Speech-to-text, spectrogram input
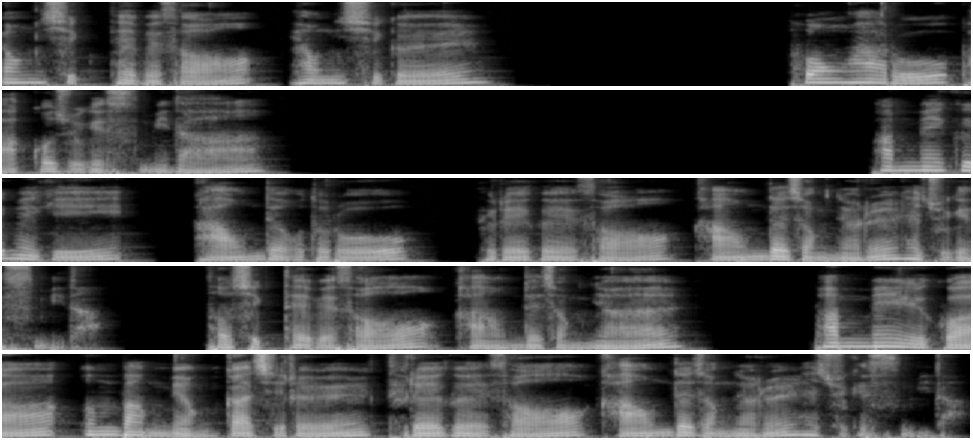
형식 탭에서 형식을 통화로 바꿔주겠습니다. 판매 금액이 가운데 오도록 드래그해서 가운데 정렬을 해주겠습니다. 서식 탭에서 가운데 정렬 판매일과 음방명까지를 드래그해서 가운데 정렬을 해주겠습니다.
